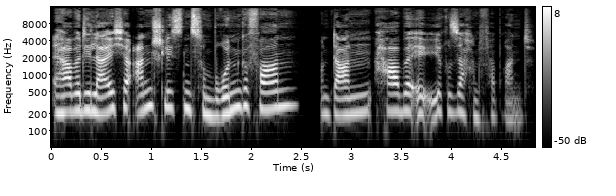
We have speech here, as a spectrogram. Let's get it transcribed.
Er habe die Leiche anschließend zum Brunnen gefahren und dann habe er ihre Sachen verbrannt.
